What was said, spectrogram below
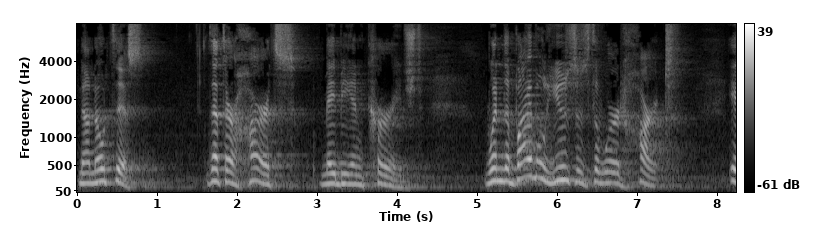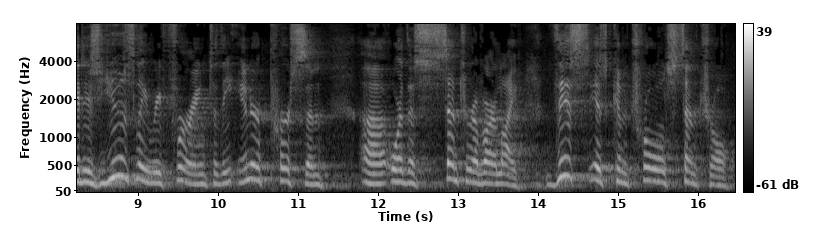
Now, note this that their hearts may be encouraged. When the Bible uses the word heart, it is usually referring to the inner person uh, or the center of our life. This is control central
